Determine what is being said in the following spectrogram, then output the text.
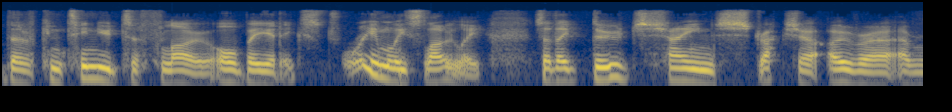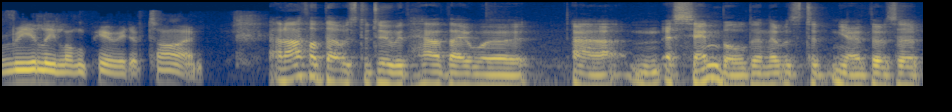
that have continued to flow, albeit extremely slowly. So they do change structure over a, a really long period of time. And I thought that was to do with how they were uh, assembled, and it was to you know there was a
